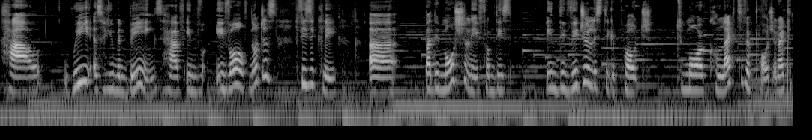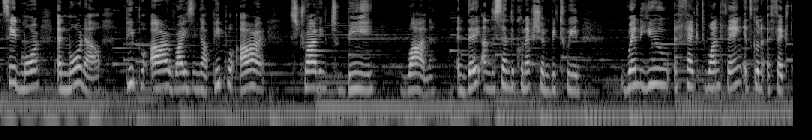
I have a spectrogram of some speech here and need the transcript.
how we as human beings have inv- evolved not just physically uh, but emotionally from this individualistic approach to more collective approach. And i can see it more and more now people are rising up people are striving to be one and they understand the connection between when you affect one thing, it's going to affect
